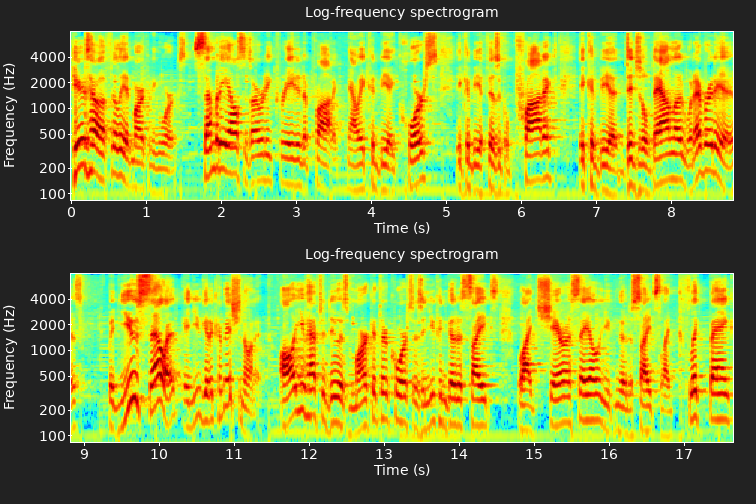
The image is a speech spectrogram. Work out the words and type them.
Here's how affiliate marketing works. Somebody else has already created a product. Now it could be a course it could be a physical product it could be a digital download whatever it is but you sell it and you get a commission on it. All you have to do is market their courses and you can go to sites like ShareASale you can go to sites like clickbank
